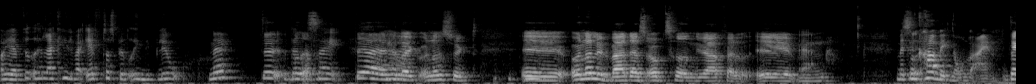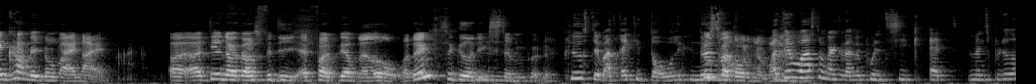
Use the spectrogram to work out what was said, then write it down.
Og jeg ved heller ikke helt, hvad efterspillet egentlig blev. Nej, det, den det, sag. det har jeg heller ikke undersøgt. Øh, underligt var deres optræden i hvert fald. Øh, ja. Men den kom ikke nogen vej. Den kom ikke nogen vej, nej. Og, og det er nok også fordi, at folk bliver vrede over det, ikke? Så gider de ikke mm. stemme på det. Plus det var et rigtig dårligt nummer. Plus det var et dårligt nummer. Og det er jo også nogle gange det der med politik, at man spiller,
